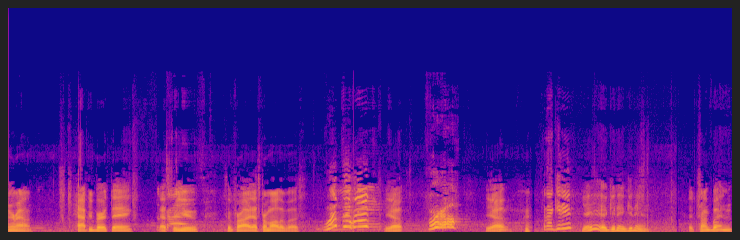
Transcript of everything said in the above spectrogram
Turn around. Happy birthday. That's for you. Surprise. That's from all of us. What the heck? Yep. For real? Yep. Can I get in? Yeah, yeah, get in, get in. The trunk button,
